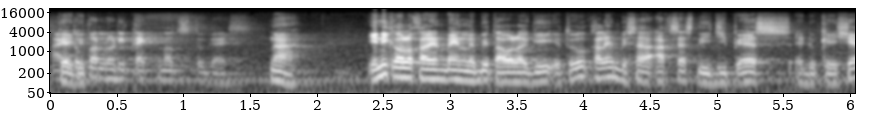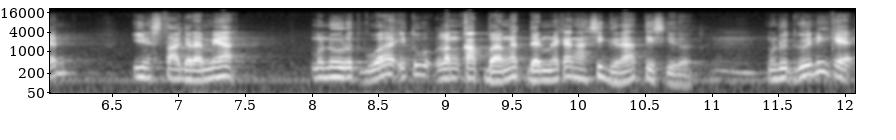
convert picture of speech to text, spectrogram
Ah, Kayak itu gitu. perlu di take notes tuh guys. Nah, ini kalau kalian pengen lebih tahu lagi itu kalian bisa akses di GPS Education. Instagramnya menurut gua itu lengkap banget dan mereka ngasih gratis gitu. Hmm. Menurut gue ini kayak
